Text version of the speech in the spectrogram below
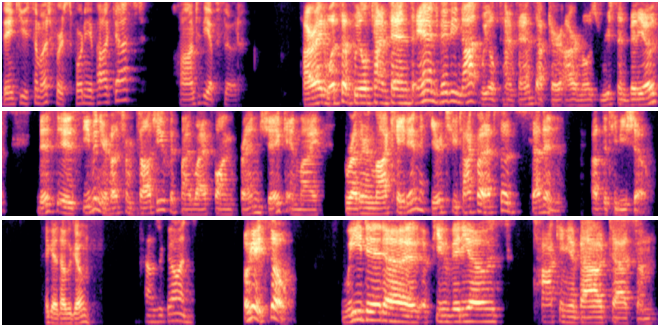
Thank you so much for supporting the podcast. On to the episode. All right, what's up, Wheel of Time fans, and maybe not Wheel of Time fans after our most recent videos. This is Stephen, your host from Pathology, with my lifelong friend Jake and my brother in law Caden, here to talk about episode seven of the TV show. Hey guys, how's it going? How's it going? Okay, so we did a, a few videos talking about uh, some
